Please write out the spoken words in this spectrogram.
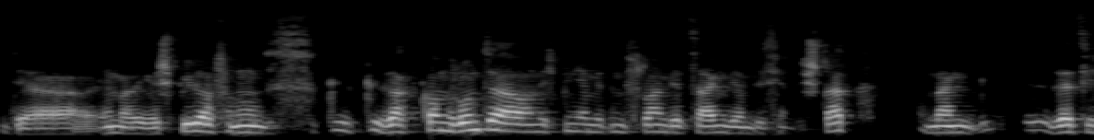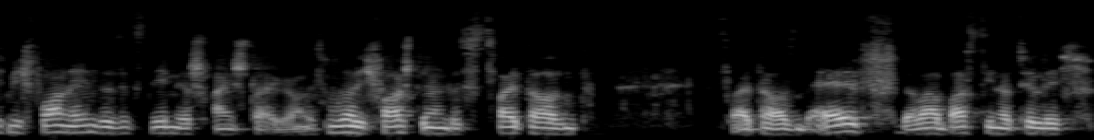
der ehemalige Spieler von uns, gesagt, komm runter und ich bin hier mit einem Freund, wir zeigen dir ein bisschen die Stadt. Und dann setze ich mich vorne hin, da sitzt neben mir Schweinsteiger. Und das muss man sich vorstellen, das ist 2000, 2011, da war Basti natürlich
